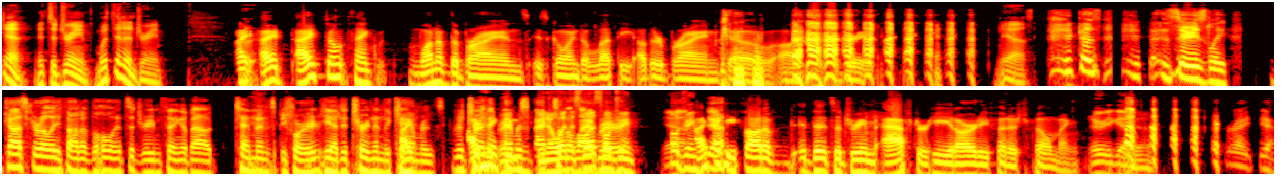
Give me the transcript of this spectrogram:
Yeah, it's a dream within a dream. I, I I don't think one of the Brians is going to let the other Brian go on disagree. Yeah. Because seriously, Coscarelli thought of the whole "it's a dream" thing about ten minutes before he had to turn in the cameras, return the think- cameras back you know to what? the This whole library. dream. Whole Yeah. dream. I Yeah. think he thought of it's a dream after he had already finished filming. There you go. right? Yeah.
